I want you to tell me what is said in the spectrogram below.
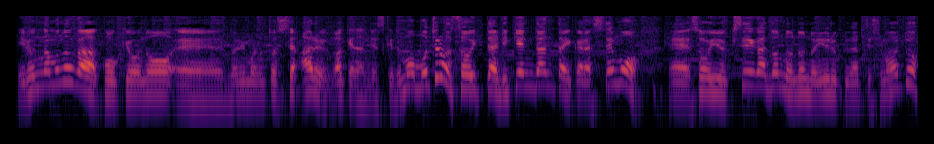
いろんなものが公共の、えー、乗り物としてあるわけなんですけどももちろんそういった利権団体からしても、えそういう規制がどんどんどんどん緩くなってしまうと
